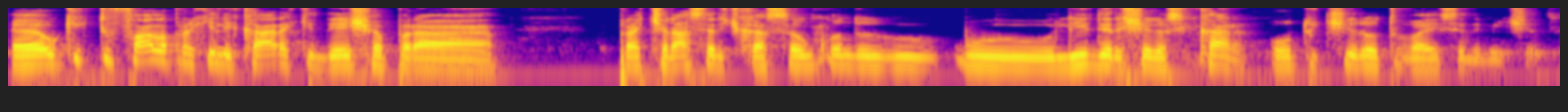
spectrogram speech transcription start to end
É, o que, que tu fala pra aquele cara que deixa pra, pra tirar a certificação quando o, o líder chega assim, cara, ou tu tira ou tu vai ser demitido?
